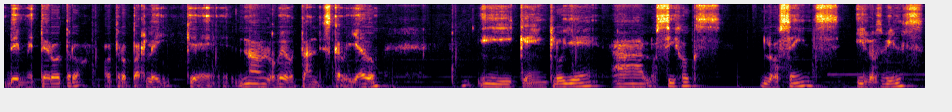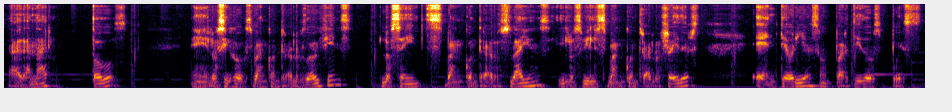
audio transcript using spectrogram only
de meter otro, otro parlay que no lo veo tan descabellado y que incluye a los Seahawks, los Saints y los Bills a ganar todos. Eh, los Seahawks van contra los Dolphins, los Saints van contra los Lions y los Bills van contra los Raiders. En teoría son partidos pues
